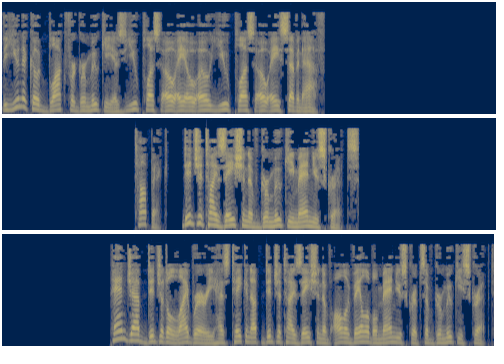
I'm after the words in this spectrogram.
The Unicode block for Gurmukhi is U plus OA00 U plus OA7F. Digitization of Gurmukhi manuscripts Panjab Digital Library has taken up digitization of all available manuscripts of Gurmukhi script.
